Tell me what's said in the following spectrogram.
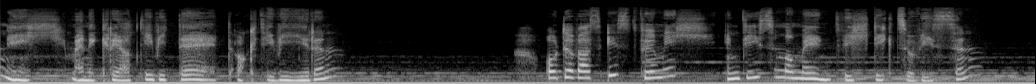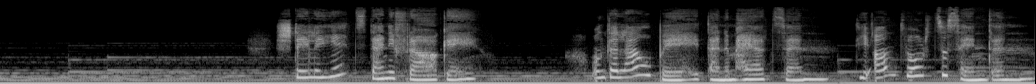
Kann ich meine Kreativität aktivieren? Oder was ist für mich in diesem Moment wichtig zu wissen? Stelle jetzt deine Frage und erlaube deinem Herzen die Antwort zu senden.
